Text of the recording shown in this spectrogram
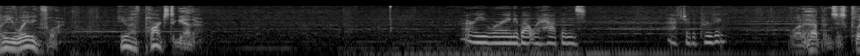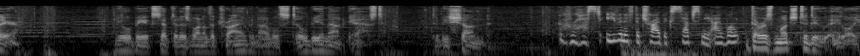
What are you waiting for? You have parts together. Are you worrying about what happens after the proving? What happens is clear. You will be accepted as one of the tribe, and I will still be an outcast. To be shunned. Rost, even if the tribe accepts me, I won't. There is much to do, Aloy.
